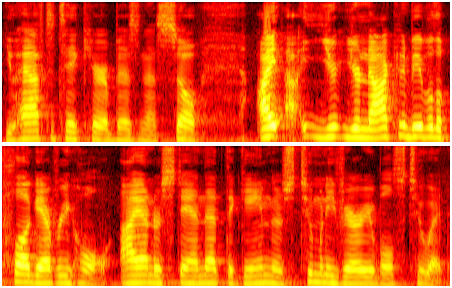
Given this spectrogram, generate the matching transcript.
You have to take care of business. So, I, I you're, you're not going to be able to plug every hole. I understand that the game there's too many variables to it,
